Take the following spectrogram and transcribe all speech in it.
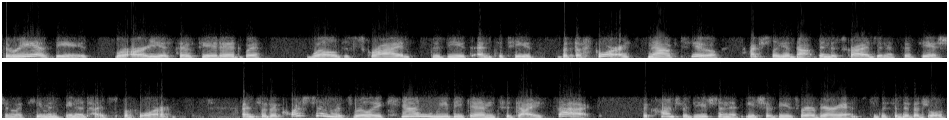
Three of these were already associated with well-described disease entities, but the fourth, NAV2, actually had not been described in association with human phenotypes before. And so the question was really, can we begin to dissect the contribution of each of these rare variants to this individual's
